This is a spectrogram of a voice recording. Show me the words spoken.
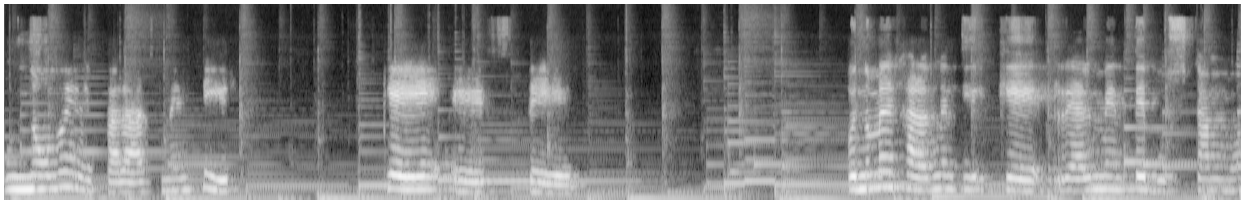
No me dejarás mentir que este pues no me dejarás mentir que realmente buscamos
